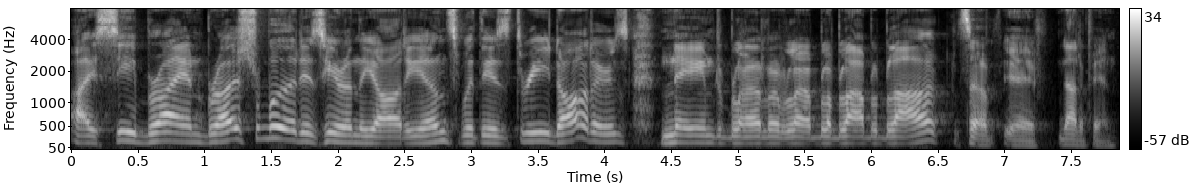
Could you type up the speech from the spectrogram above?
"I see Brian Brushwood is here in the audience with his three daughters named blah blah blah blah blah blah blah." So, yeah, not a fan.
